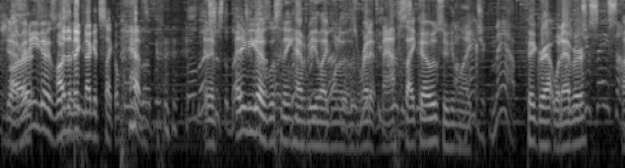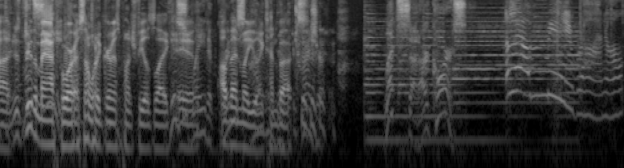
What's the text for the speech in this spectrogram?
Yeah, if are, any of you guys are the big nugget psychopaths? Well, and if any of you guys listening my happen to be like one of those Reddit math psychos who can like figure out whatever, Why did you say uh, just do the math for us on what a grimace punch feels like, and I'll Grimace Venmo you like 10 bucks. Let's set our course. Allow me, Ronald.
